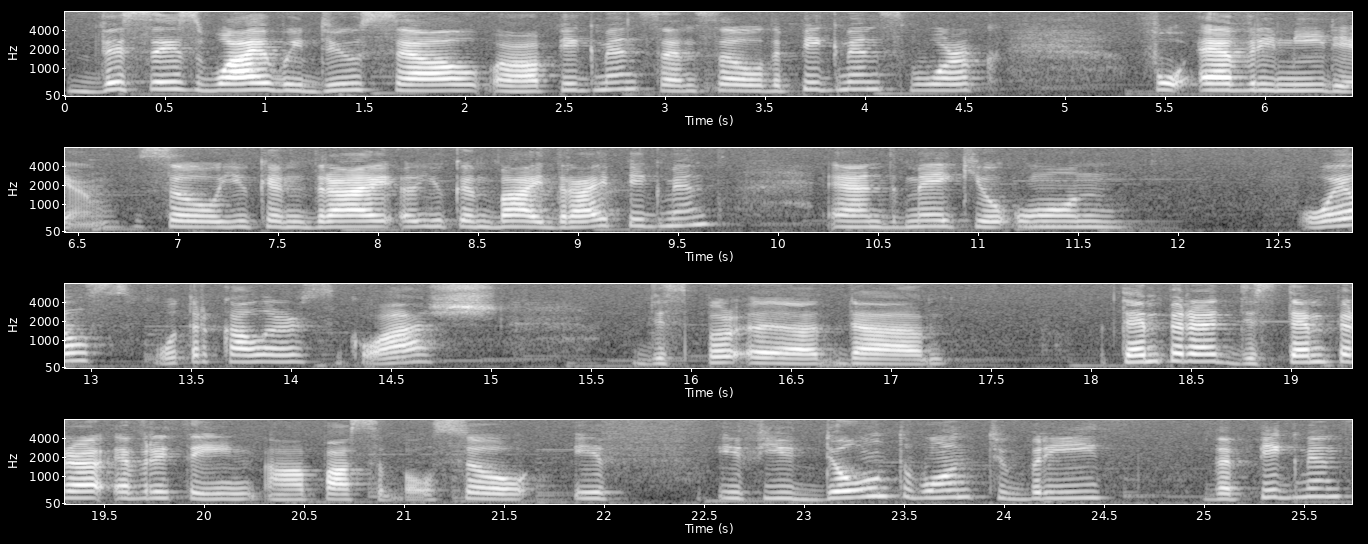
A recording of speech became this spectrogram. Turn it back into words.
this is why we do sell uh, pigments and so the pigments work for every medium. So you can dry uh, you can buy dry pigment and make your own oils watercolors gouache uh, the tempera distempera everything uh, possible. So if if you don't want to breathe the pigments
